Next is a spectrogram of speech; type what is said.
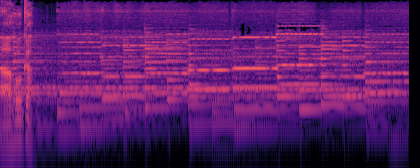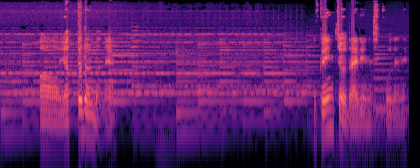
アホか。ああ、やってるんだね。副委員長代理の思考でね、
